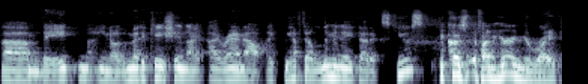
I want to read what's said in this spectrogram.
Um, they ate, you know, the medication, I, I ran out. Like we have to eliminate that excuse. Because if I'm hearing you right,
